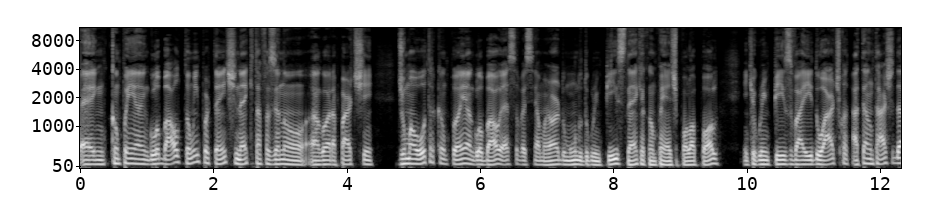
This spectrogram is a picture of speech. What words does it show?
É em campanha global tão importante, né? Que tá fazendo agora parte de uma outra campanha global. Essa vai ser a maior do mundo do Greenpeace, né? Que é a campanha de Polo a Polo. Em que o Greenpeace vai do Ártico até a Antártida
